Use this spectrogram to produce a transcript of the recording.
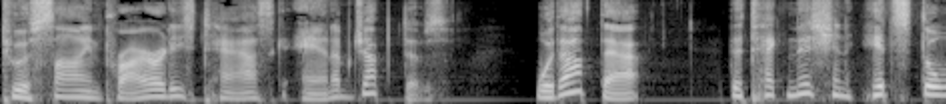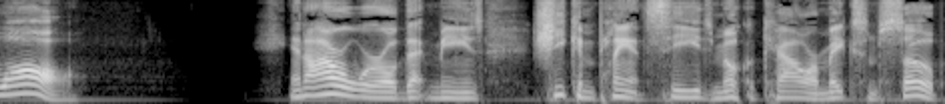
to assign priorities, tasks, and objectives. Without that, the technician hits the wall. In our world, that means she can plant seeds, milk a cow, or make some soap,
